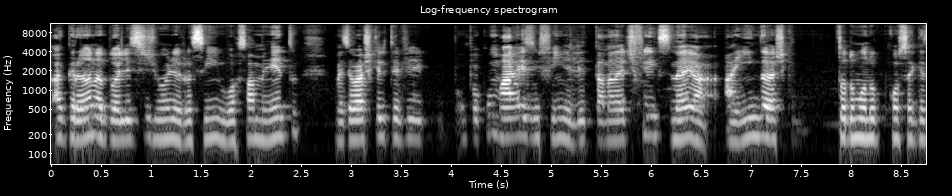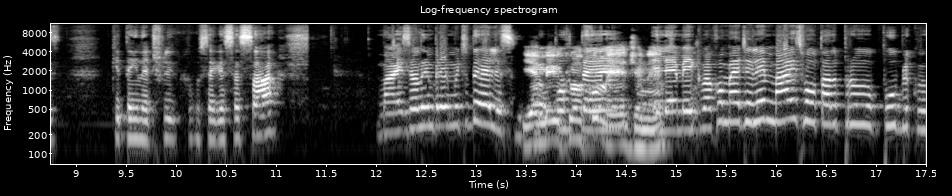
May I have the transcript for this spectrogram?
a grana do Alice Júnior, assim, o orçamento, mas eu acho que ele teve um pouco mais, enfim, ele tá na Netflix, né, ainda, acho que todo mundo consegue, que tem Netflix consegue acessar, mas eu lembrei muito dele, assim, E é meio que uma ter- comédia, né? Ele é meio que uma comédia, ele é mais voltado pro público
